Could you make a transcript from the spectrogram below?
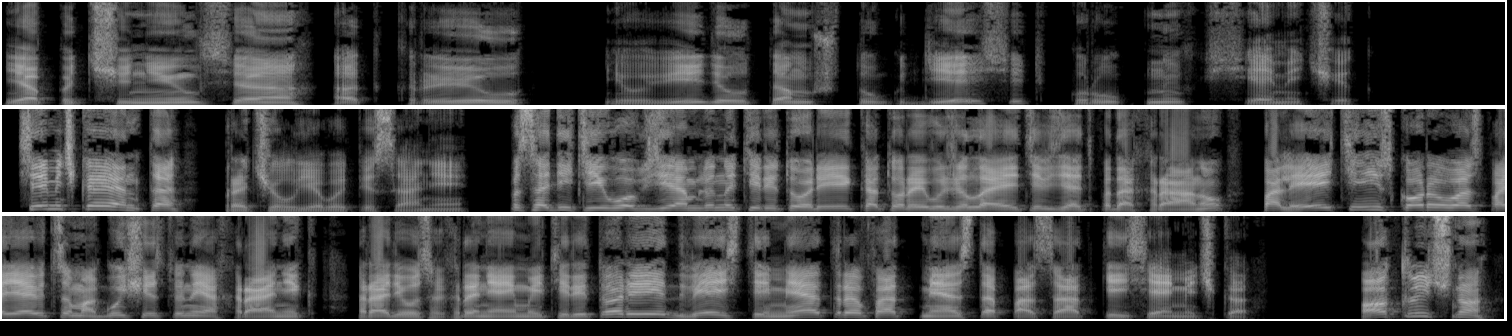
Я подчинился, открыл и увидел там штук десять крупных семечек. «Семечко энта», — прочел я в описании. «Посадите его в землю на территории, которую вы желаете взять под охрану, полейте, и скоро у вас появится могущественный охранник. Радиус охраняемой территории 200 метров от места посадки семечка». «Отлично!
